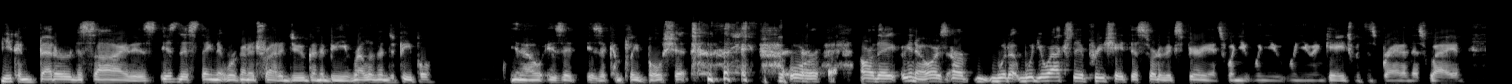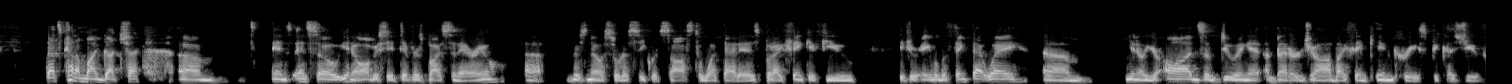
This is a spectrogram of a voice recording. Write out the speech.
you can better decide is is this thing that we're going to try to do going to be relevant to people? You know, is it is it complete bullshit, or are they you know, or, is, or would would you actually appreciate this sort of experience when you when you when you engage with this brand in this way? And that's kind of my gut check. Um, and and so you know obviously it differs by scenario. Uh, there's no sort of secret sauce to what that is but i think if you if you're able to think that way um, you know your odds of doing it a better job i think increase because you've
